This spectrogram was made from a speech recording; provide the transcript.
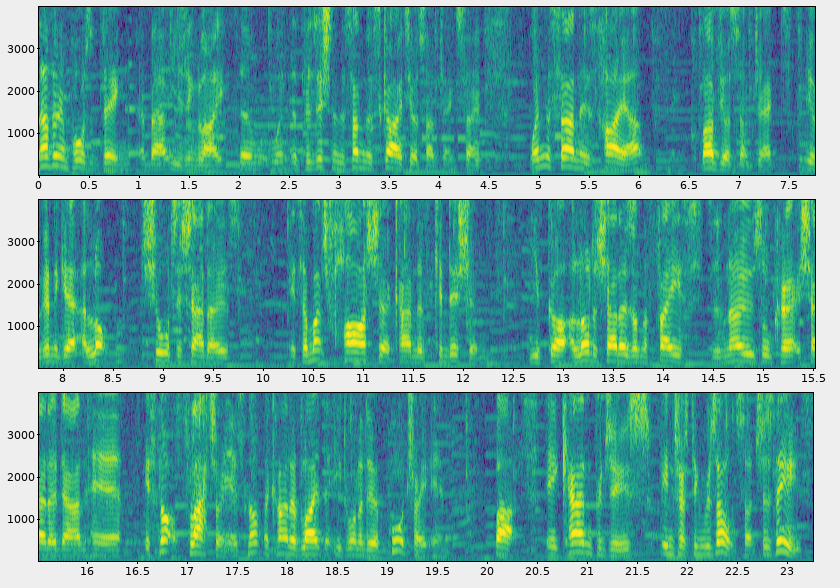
Another important thing about using light, the, the position of the sun in the sky to your subject. So when the sun is high up above your subject, you're going to get a lot shorter shadows. It's a much harsher kind of condition. You've got a lot of shadows on the face, the nose will create shadow down here. It's not flattering, it's not the kind of light that you'd want to do a portrait in, but it can produce interesting results such as these.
